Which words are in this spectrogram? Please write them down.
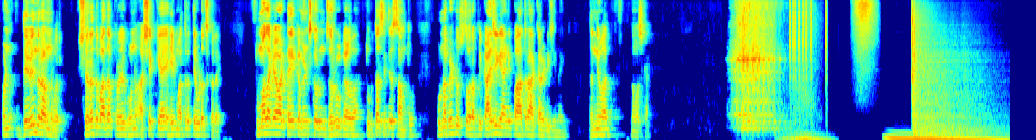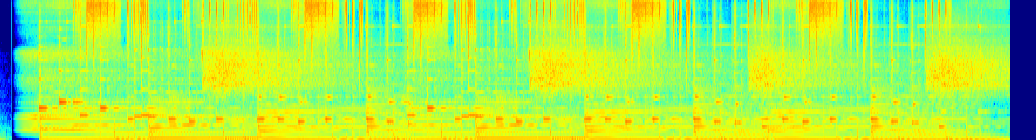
पण देवेंद्रांवर शरदवादा प्रयोग होणं अशक्य आहे हे मात्र तेवढंच खरं आहे. तुम्हाला काय वाटतं हे कमेंट्स करून जरूर कळवा. तुर्तास इथेच थांबतो. पुन्हा भेटूच तर आपली काळजी घ्या आणि पाहत राहा आकार नाही धन्यवाद. नमस्कार.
